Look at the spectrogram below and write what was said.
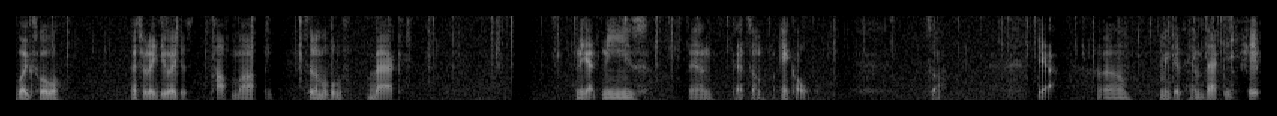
leg swivel. That's what I do. I just pop them off and set them a little back. And you got knees and got some ankle. So, yeah. Um, let me get him back in shape.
